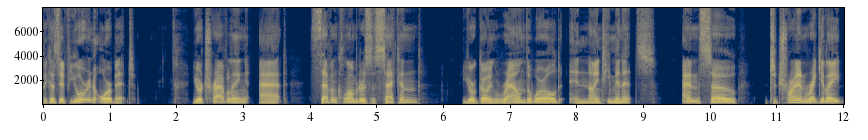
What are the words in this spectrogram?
Because if you're in orbit, you're traveling at seven kilometers a second, you're going round the world in 90 minutes. And so to try and regulate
